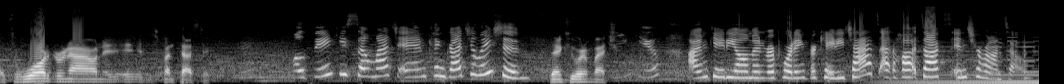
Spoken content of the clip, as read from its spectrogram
it's world renowned. It, it's fantastic. Well, thank you so much, and congratulations. Thank you very much. Thank you. I'm Katie Uhlmann reporting for Katie Chats at Hot Docs in Toronto.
